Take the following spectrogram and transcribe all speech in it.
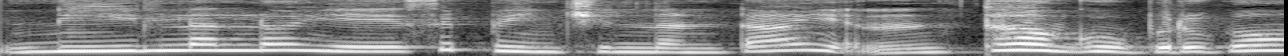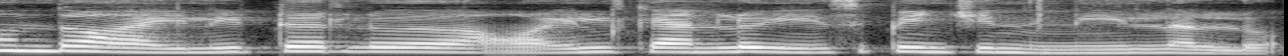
నీళ్ళల్లో వేసి పెంచిందంట. ఎంత గుబురుగా ఉందో ఐదు లీటర్లు ఆయిల్ క్యాన్లో వేసి పెంచింది నీళ్ళల్లో.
